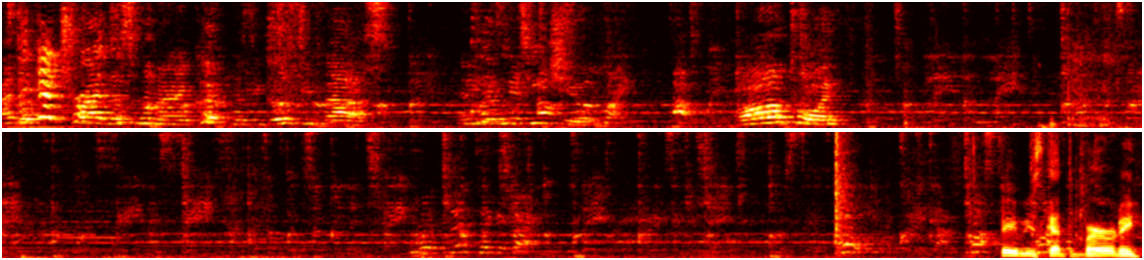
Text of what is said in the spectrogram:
I think I tried this one and I couldn't because he goes too fast and he doesn't teach you. Oh toy. Baby's got the birdie.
